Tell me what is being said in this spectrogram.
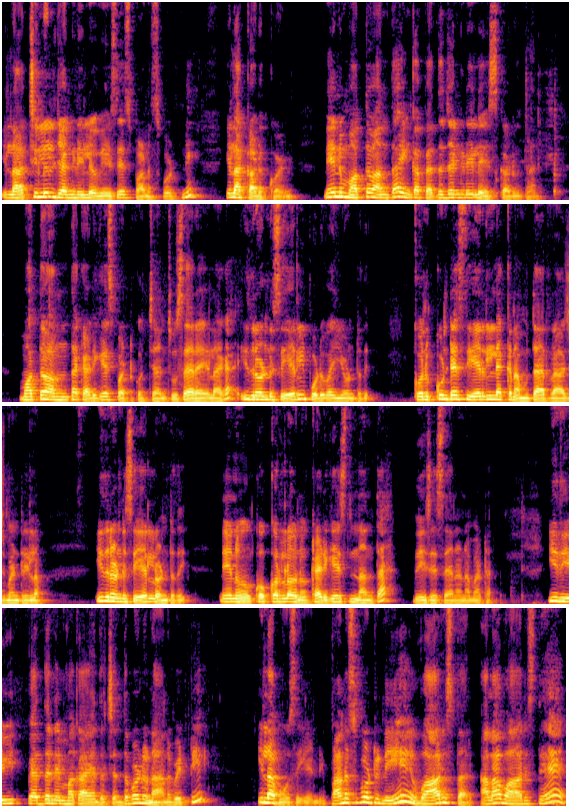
ఇలా చిల్లుల జంగిడీలో వేసేసి పనసపొట్టుని ఇలా కడుక్కోండి. నేను మొత్తం అంతా ఇంకా పెద్ద జంగిడీలో వేసి కడుగుతాను. మొత్తం అంతా కడిగేసి పట్టుకొచ్చాను. చూసారా ఇలాగా? ఇది రెండు సేర్లు పొడవు అయ్యి ఉంటుంది. కొనుక్కుంటే సేర్లు లెక్కన అమ్ముతారు రాజమండ్రిలో. ఇది రెండు సేర్లు ఉంటుంది. నేను కుక్కర్లోను కడిగేసిందంతా వేసేసానన్నమాట. ఇది పెద్ద నిమ్మకాయ అంత చింతపండు నానబెట్టి ఇలా పోసేయండి. పనసపొట్టుని వారుస్తారు. అలా వారిస్తే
